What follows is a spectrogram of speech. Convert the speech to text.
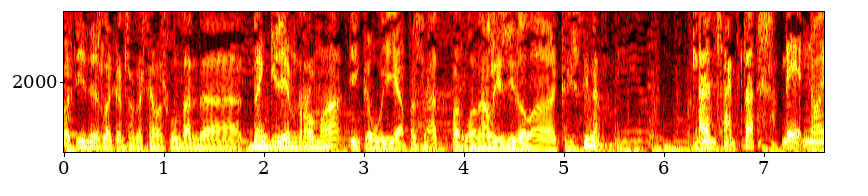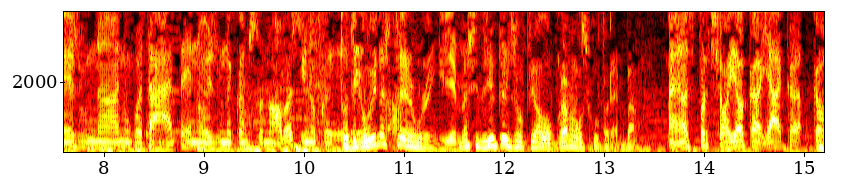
petit és la cançó que estem escoltant de- d'en Guillem Roma i que avui ha passat per l'anàlisi de la Cristina. Exacte. Bé, no és una novetat, eh? no és una cançó nova, sinó que... Tot i que avui n'estrena una, en Guillem, eh? si tenim temps al final del programa l'escoltarem, va. És per això jo que ja que, que,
